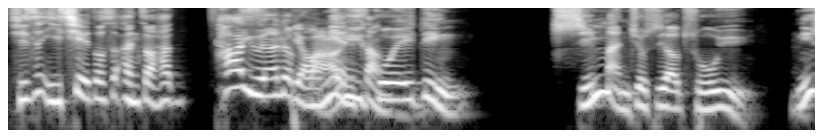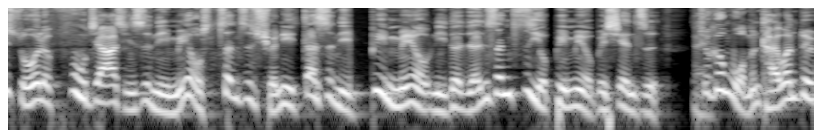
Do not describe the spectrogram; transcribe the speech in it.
其实一切都是按照他他原来的法律规定，刑满就是要出狱。你所谓的附加刑是你没有政治权利，但是你并没有你的人身自由并没有被限制，就跟我们台湾对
